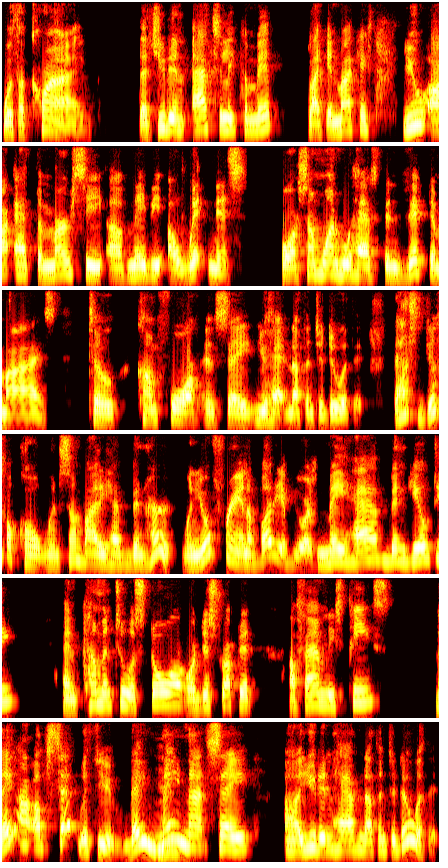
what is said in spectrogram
with a crime that you didn't actually commit, like in my case, you are at the mercy of maybe a witness or someone who has been victimized to come forth and say you had nothing to do with it. That's difficult when somebody has been hurt. When your friend, a buddy of yours, may have been guilty and come into a store or disrupted a family's peace, they are upset with you. They may not say uh, you didn't have nothing to do with it.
